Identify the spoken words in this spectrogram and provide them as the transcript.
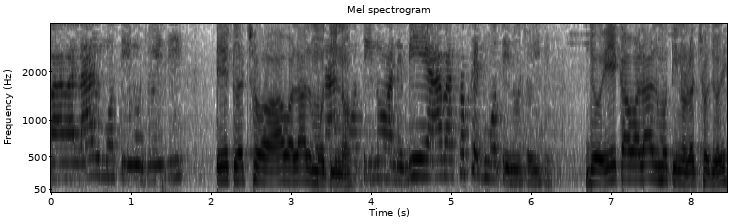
આવા લાલ મોતીનો જોઈ દી. એક લચ્છો આવા લાલ મોતીનો. મોતીનો અને બે આવા સફેદ મોતીનો જોઈ દી. જો એક આવા લાલ મોતીનો લચ્છો જોઈ.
